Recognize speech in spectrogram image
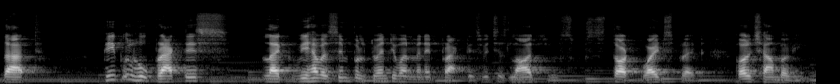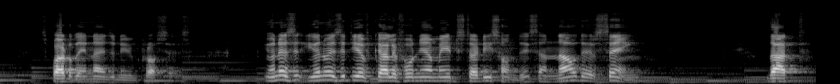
that people who practice, like we have a simple twenty-one minute practice which is large, thought widespread, called Shambhavi. It's part of the inner engineering process. University, of California made studies on this and now they're saying that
